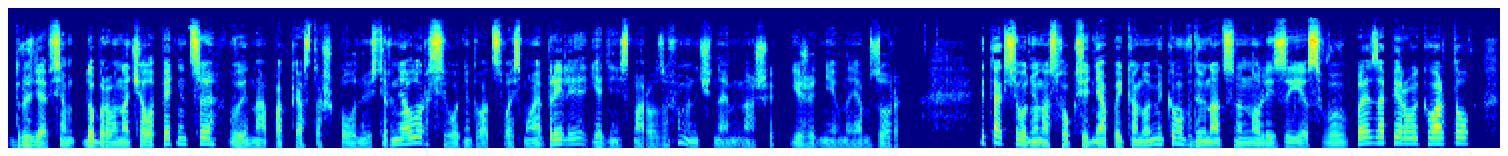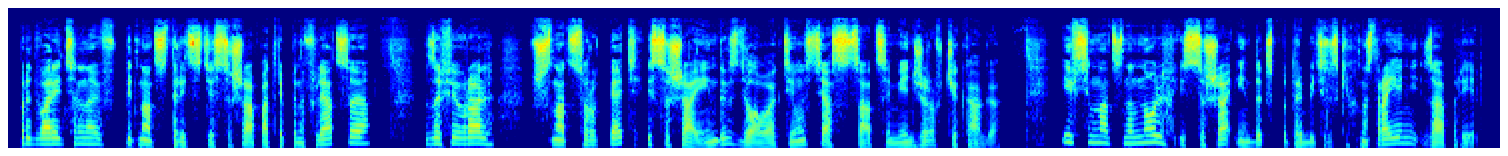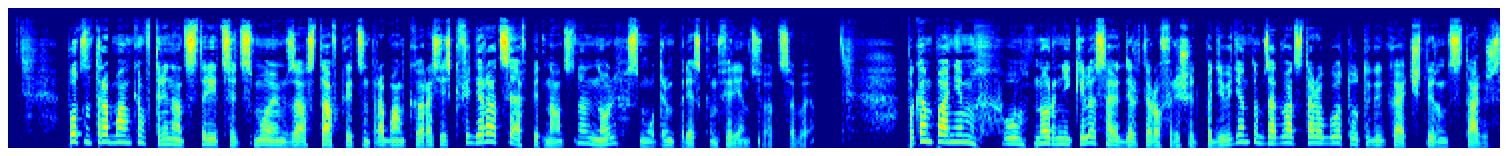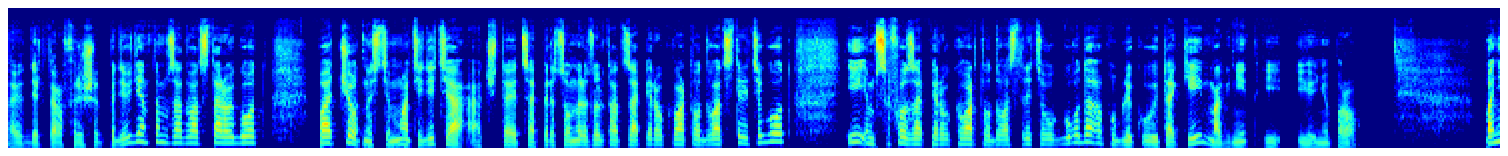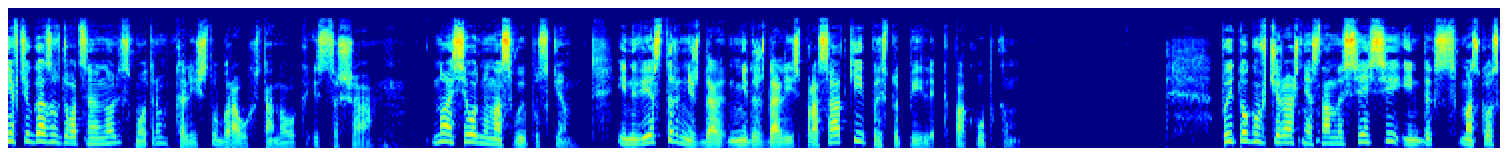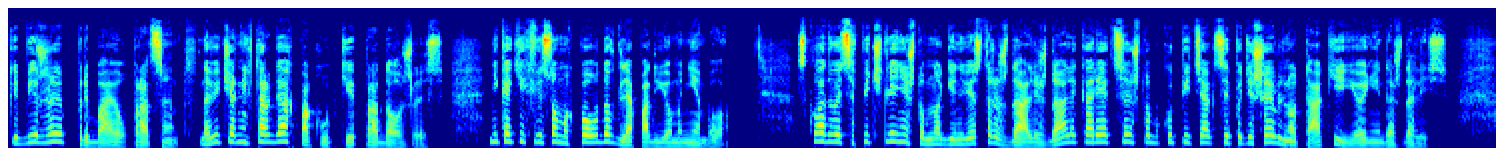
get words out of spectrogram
Друзья, всем доброго начала пятницы. Вы на подкастах Школы Инвестир Неолор. Сегодня 28 апреля. Я Денис Морозов, и мы начинаем наши ежедневные обзоры. Итак, сегодня у нас в фокусе дня по экономикам. В 12.00 из ЕС ВВП за первый квартал предварительно. В 15.30 из США потреб инфляция за февраль. В 16.45 из США индекс деловой активности Ассоциации менеджеров Чикаго. И в 17.00 из США индекс потребительских настроений за апрель. По Центробанкам в 13.30 смотрим за ставкой Центробанка Российской Федерации, а в 15.00 смотрим пресс-конференцию от ЦБ. По компаниям у Норникеля Совет директоров решит по дивидендам за 2022 год, у ТГК-14 также Совет директоров решит по дивидендам за 2022 год. По отчетности мать и дитя отчитается операционный результат за первый квартал 2023 год, и МСФО за первый квартал 2023 года опубликуют ОКей, Магнит и Юнипро. По нефти и газу в 20.00 смотрим количество буровых установок из США. Ну а сегодня у нас в выпуске. Инвесторы не, жда... не дождались просадки и приступили к покупкам. По итогам вчерашней основной сессии индекс московской биржи прибавил процент. На вечерних торгах покупки продолжились. Никаких весомых поводов для подъема не было. Складывается впечатление, что многие инвесторы ждали-ждали коррекции, чтобы купить акции подешевле, но так ее и не дождались.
